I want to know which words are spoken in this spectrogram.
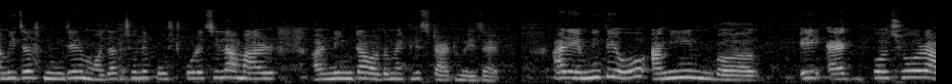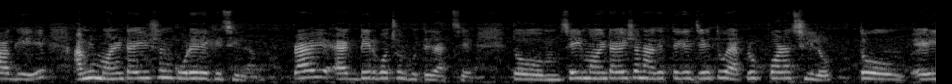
আমি জাস্ট নিজের মজার ছলে পোস্ট করেছিলাম, আর আর্নিংটা অটোমেটিকলি স্টার্ট হয়ে যায়। আর এমনিতেও আমি এই এক বছর আগে আমি মনিটাইজেশন করে রেখেছিলাম। প্রায় এক দেড় বছর হতে যাচ্ছে। তো সেই মনিটাইজেশন আগের থেকে যেহেতু অ্যাপ্রুভ করা ছিল, তো এই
